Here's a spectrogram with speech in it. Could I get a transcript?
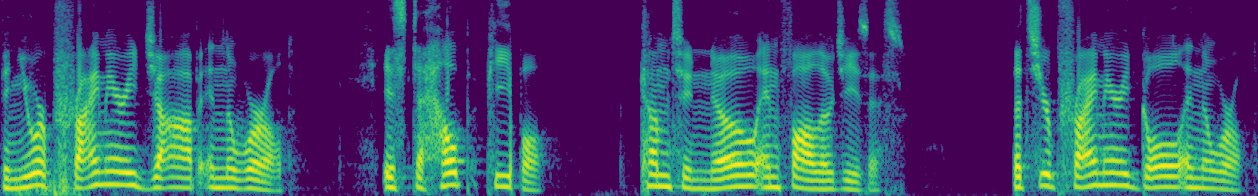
then your primary job in the world is to help people come to know and follow Jesus. That's your primary goal in the world.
